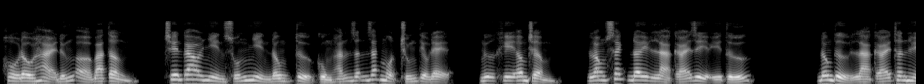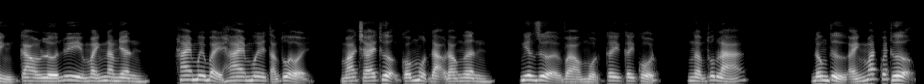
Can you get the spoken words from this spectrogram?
Hổ đầu hải đứng ở ba tầng, trên cao nhìn xuống nhìn đông tử cùng hắn dẫn dắt một chúng tiểu đệ, ngự khi âm trầm, long sách đây là cái gì ý tứ? Đông tử là cái thân hình cao lớn uy mãnh nam nhân, 27-28 tuổi, má trái thượng có một đạo đao ngân, nghiêng dựa vào một cây cây cột, ngậm thuốc lá. Đông tử ánh mắt quét thượng,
